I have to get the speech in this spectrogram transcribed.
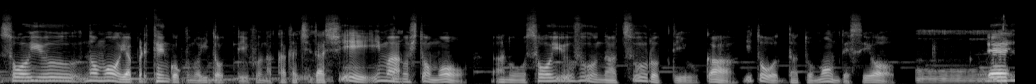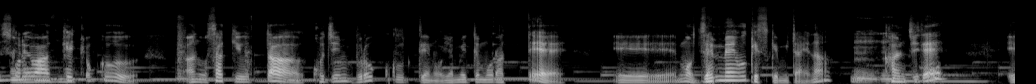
そういうのもやっぱり天国の糸っていう風な形だし、今の人もあのそういう風な通路っていうか、糸だと思うんですよ。で、それは結局、あのさっき言った個人ブロックっていうのをやめてもらって、えー、もう全面受付みたいな感じで、うんうん、え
